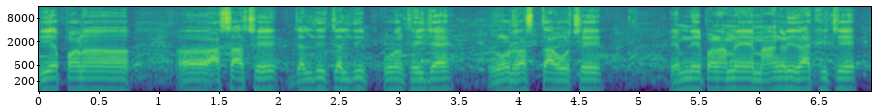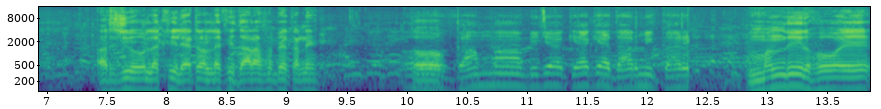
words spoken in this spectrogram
એ પણ આશા છે, જલ્દી જલ્દી પૂર્ણ થઈ જાય. રોડ રસ્તાઓ છે એમની પણ અમને માંગણી રાખી છે. અરજીઓ લખી લેટર લખી ધારાસભ્ય કને. તો ગામમાં બીજા કયા કયા ધાર્મિક કાર્ય? મંદિર હોય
